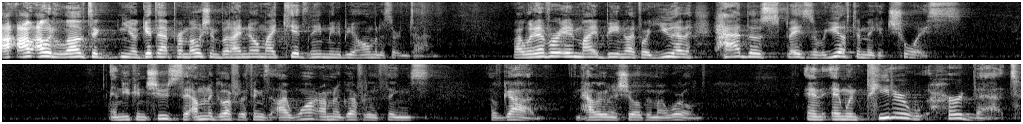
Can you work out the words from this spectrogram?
I, I would love to, you know, get that promotion, but I know my kids need me to be home at a certain time. Right? Whatever it might be in life where you have had those spaces where you have to make a choice. And you can choose to say, I'm to go after the things that I want, or I'm to go after the things of God and how they're to show up in my world. And, and when Peter heard that,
